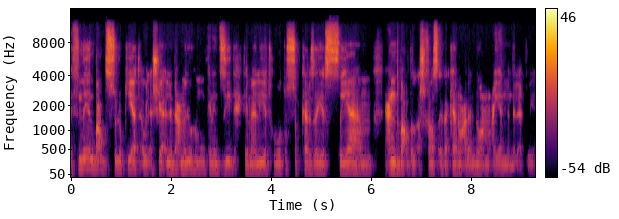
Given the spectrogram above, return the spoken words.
اثنين بعض السلوكيات أو الأشياء اللي بيعملوها ممكن تزيد احتمالية هبوط السكر زي الصيام عند بعض الأشخاص إذا كانوا على نوع معين من الأدوية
